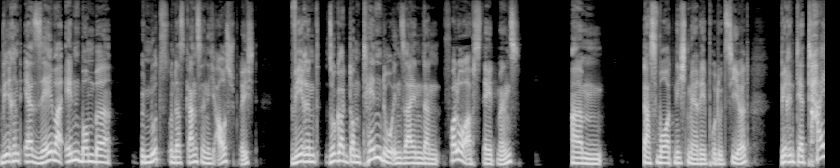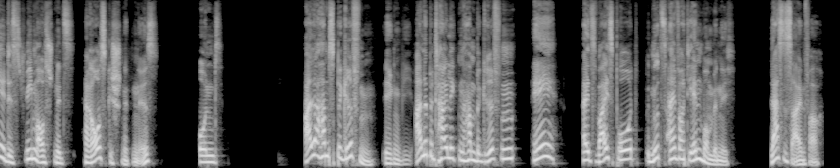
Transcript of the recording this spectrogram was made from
während er selber N-Bombe benutzt und das Ganze nicht ausspricht, während sogar Domtendo in seinen dann Follow-up-Statements ähm, das Wort nicht mehr reproduziert, während der Teil des Stream-Ausschnitts herausgeschnitten ist. Und alle haben es begriffen irgendwie. Alle Beteiligten haben begriffen, ey, als Weißbrot benutzt einfach die N-Bombe nicht. Lass es einfach.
